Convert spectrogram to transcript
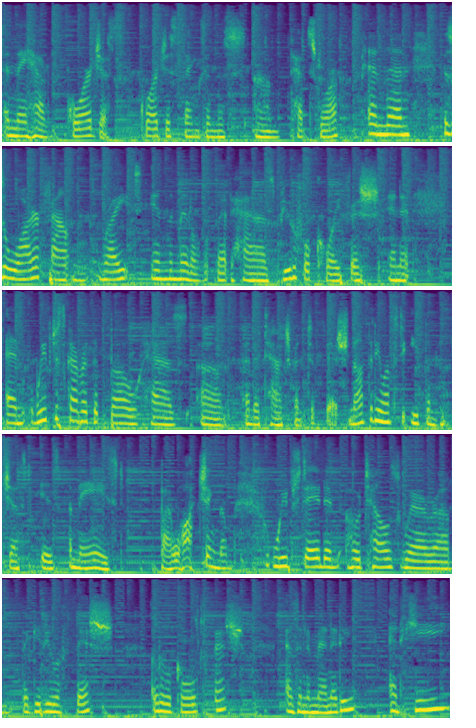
And they have gorgeous, gorgeous things in this um, pet store. And then there's a water fountain right in the middle that has beautiful koi fish in it. And we've discovered that Bo has uh, an attachment to fish. Not that he wants to eat them, he just is amazed by watching them. We've stayed in hotels where um, they give you a fish a little goldfish as an amenity, and he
